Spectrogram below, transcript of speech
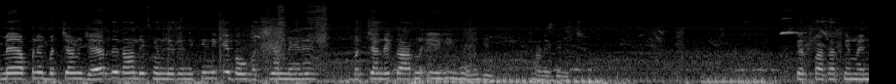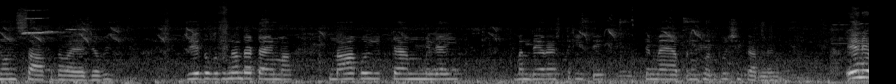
ਮੈਂ ਆਪਣੇ ਬੱਚਿਆਂ ਨੂੰ ਜ਼ਹਿਰ ਦੇ ਦਾਂ ਦੇਖਣ ਮੇਰੇ ਨਿੱਕੇ ਨਿੱਕੇ ਦੋ ਬੱਚੇ ਮੇਰੇ ਬੱਚਿਆਂ ਦੇ ਕਾਰਨ ਇਹੀ ਹੋਣਗੇ ਥਾਣੇ ਦੇ ਵਿੱਚ। ਕਿਰਪਾ ਕਰਕੇ ਮੈਨੂੰ ਇਨਸਾਫ ਦਿਵਾਇਆ ਜਾਵੇ। ਜੇ ਦੋ ਦਿਨਾਂ ਦਾ ਟਾਈਮ ਆ, ਨਾ ਕੋਈ ਟਾਈਮ ਮਿਲਿਆ ਹੀ ਬੰਦੇ ਅਰੈਸਟ ਕੀਤੇ ਤੇ ਮੈਂ ਆਪਣੀ ਖੁਦਕੁਸ਼ੀ ਕਰ ਲੈਣੀ ਇਹਨੇ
